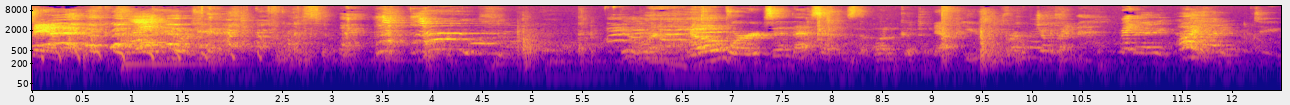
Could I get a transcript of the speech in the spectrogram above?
understand. in that sentence that one could never use in front of children. Right. Hi. One, two.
